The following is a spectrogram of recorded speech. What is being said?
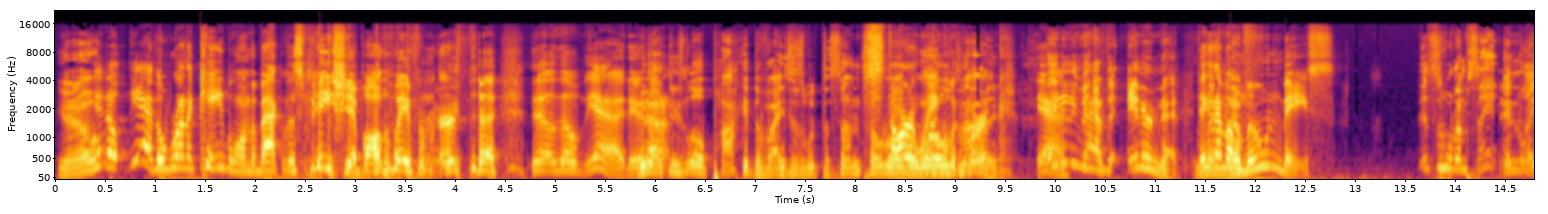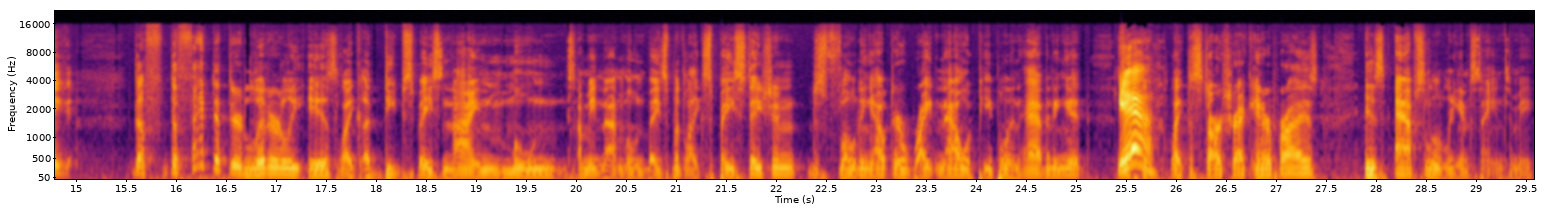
You know. Yeah, they'll, yeah, they'll run a cable on the back of the spaceship all the way from Earth to. They'll, they'll, yeah, dude. we got these little pocket devices with the sum total the Starlink would work. knowledge. Yeah. They didn't even have the internet. they could have a moon base. This is what I'm saying, and like the the fact that there literally is like a Deep Space Nine moon. I mean, not moon base, but like space station just floating out there right now with people inhabiting it. like Yeah. the- like the Star Trek Enterprise is absolutely insane to me.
